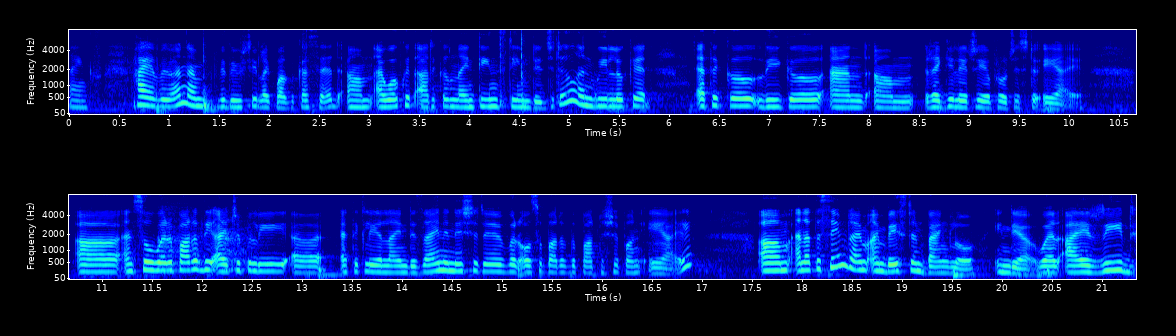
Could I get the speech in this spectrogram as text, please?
Thanks. Hi, everyone. I'm Vidushi, like Malvika said. Um, I work with Article 19's Team Digital, and we look at ethical, legal, and um, regulatory approaches to AI. Uh, and so we're a part of the IEEE uh, Ethically Aligned Design Initiative. We're also part of the Partnership on AI. Um, and at the same time, I'm based in Bangalore, India, where I read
